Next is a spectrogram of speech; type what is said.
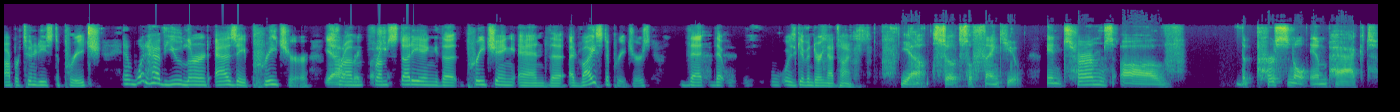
opportunities to preach. And what have you learned as a preacher yeah, from from studying the preaching and the advice to preachers that that was given during that time? Yeah, so so thank you. In terms of the personal impact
